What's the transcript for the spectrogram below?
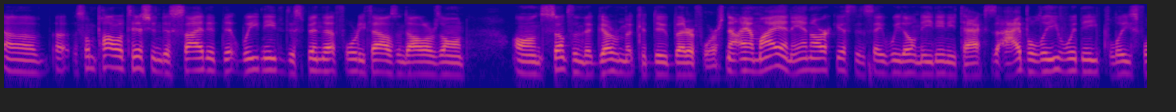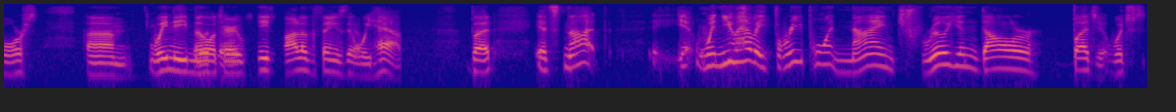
uh, uh, some politician decided that we needed to spend that forty thousand dollars on on something that government could do better for us. Now, am I an anarchist and say we don't need any taxes? I believe we need police force. Um, we need military. We need a lot of the things that we have, but it's not it, when you have a 3.9 trillion dollar budget, which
